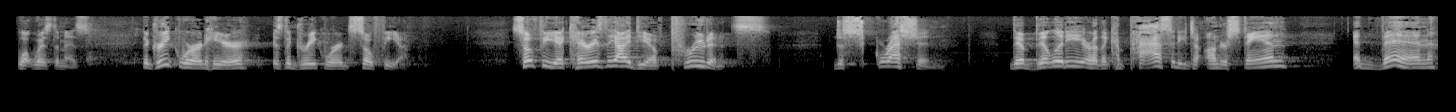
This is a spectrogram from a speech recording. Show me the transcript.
what wisdom is. The Greek word here is the Greek word Sophia. Sophia carries the idea of prudence, discretion, the ability or the capacity to understand and then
